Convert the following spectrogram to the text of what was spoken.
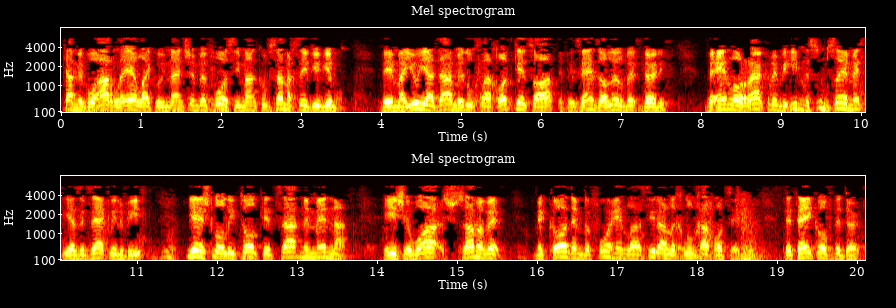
כמבואר לעיל, like we mentioned before, סימן קס"ח סעיף י"ג. ואם היו ידיו מלוכלכות כצעת, if his hands are a little bit dirty, ואין לו רק רביעית מסומסמת, he has exactly רביעית, יש לו ליטול קצת ממנה. He should wash some of it מקודם, beforehand, להסיר הלכלוך החוצת, to take off the dirt.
